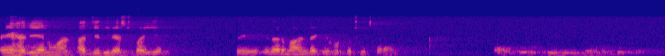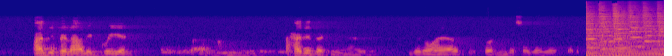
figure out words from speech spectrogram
ਇਹ ਹਜੇ ਇਹਨੂੰ ਅੱਜ ਇਹਦੀ ਰੈਸਟ ਪਾਈ ਹੈ। ਤੇ ਇਹਦਾ ਰਿਮਾਂਡ ਲੈ ਕੇ ਹੋਰ ਪੁੱਛਗਿੱਛ ਕਰਾਂਗੇ। ਹਾਂਜੀ ਫਿਲਹਾਲ ਇੱਕੋ ਹੀ ਹੈ ਹਜੇ ਤੱਕ ਨਹੀਂ ਆਇਆ ਜੀ। ਜਦੋਂ ਆਇਆ ਤੁਹਾਨੂੰ ਦੱਸਿਆ ਜਾਏਗਾ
